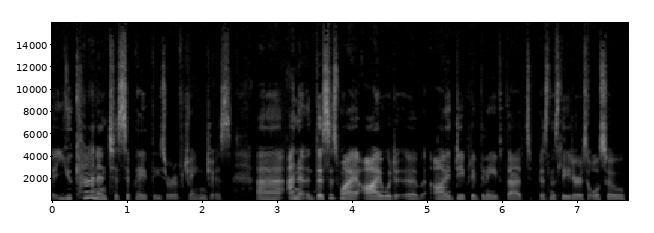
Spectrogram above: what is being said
you can anticipate these sort of changes, uh, and uh, this is why I would uh, I deeply believe that business leaders also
